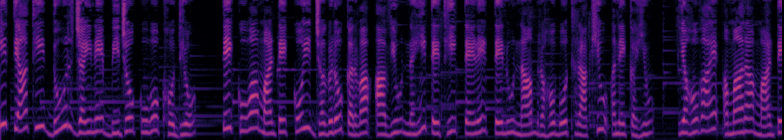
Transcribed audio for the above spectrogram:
પછી ત્યાંથી દૂર જઈને બીજો કૂવો ખોદ્યો. તે કૂવા માટે કોઈ ઝઘડો કરવા આવ્યું નહીં, તેથી તેણે તેનું નામ રહોબોથ રાખ્યું અને કહ્યું, યહોવાએ અમારા માટે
